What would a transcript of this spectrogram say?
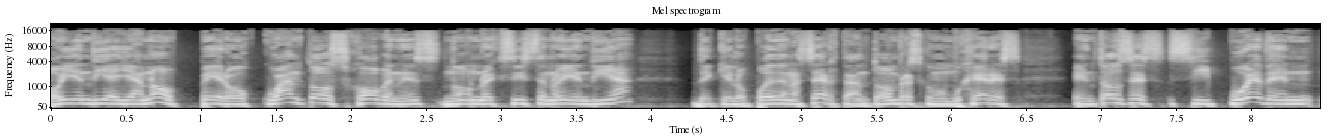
Hoy en día ya no, pero ¿cuántos jóvenes no, no existen hoy en día de que lo pueden hacer, tanto hombres como mujeres? Entonces, si pueden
